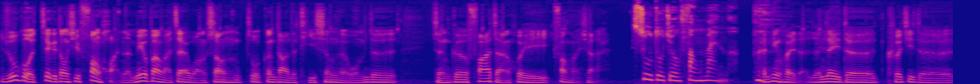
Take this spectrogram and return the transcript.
如果这个东西放缓了，没有办法再往上做更大的提升了，我们的整个发展会放缓下来，速度就放慢了。肯定会的，人类的科技的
